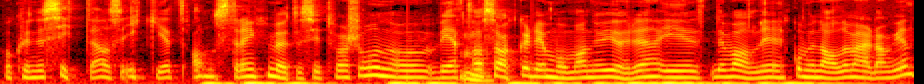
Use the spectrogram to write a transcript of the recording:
å kunne sitte, altså ikke i et anstrengt møtesituasjon og vedta saker, det må man jo gjøre i det vanlige kommunale hverdagen,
